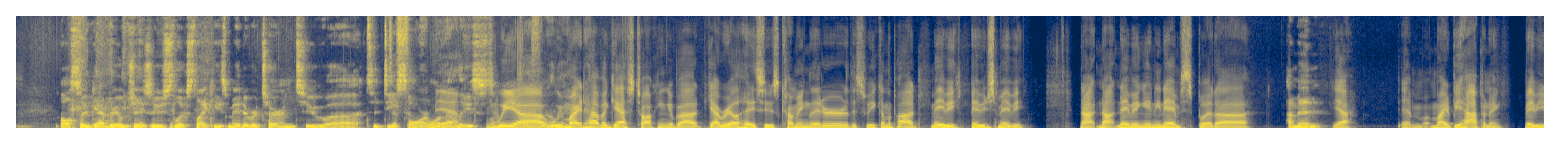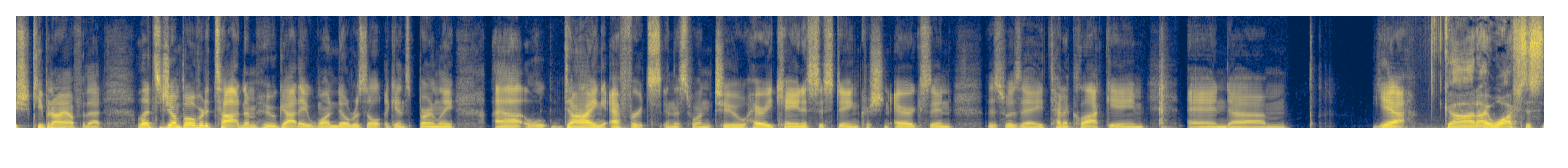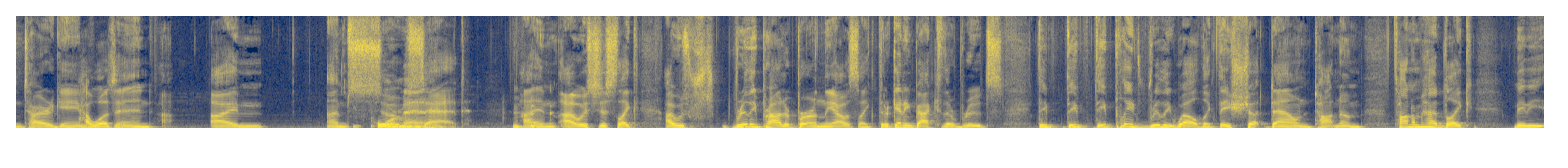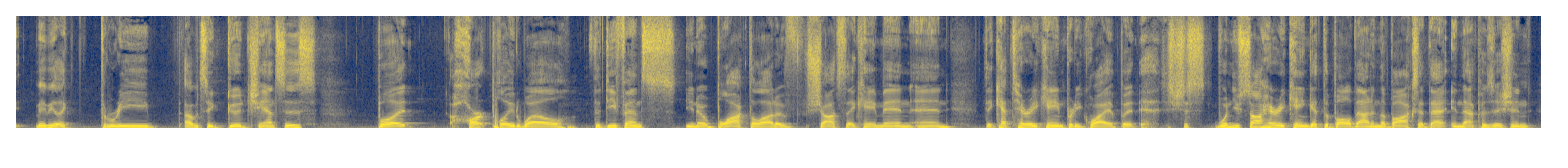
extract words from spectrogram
Also, Gabriel Jesus looks like he's made a return to uh, to decent form, form, yeah. at least. We uh, we might have a guest talking about Gabriel Jesus coming later this week on the pod. Maybe, maybe just maybe. Not not naming any names, but uh, I'm in. yeah, yeah, m- might be happening. Maybe you should keep an eye out for that. Let's jump over to Tottenham, who got a 1 0 result against Burnley. Uh, dying efforts in this one, too. Harry Kane assisting Christian Eriksen. This was a 10 o'clock game. And um, yeah, God, I watched this entire game. How was it? And I'm I'm so man. sad. I'm I was just like I was really proud of Burnley. I was like they're getting back to their roots. They they they played really well. Like they shut down Tottenham. Tottenham had like maybe maybe like three I would say good chances, but Hart played well. The defense, you know, blocked a lot of shots that came in, and they kept Harry Kane pretty quiet. But it's just when you saw Harry Kane get the ball down in the box at that in that position,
